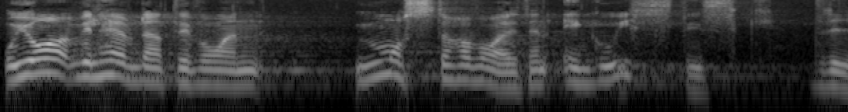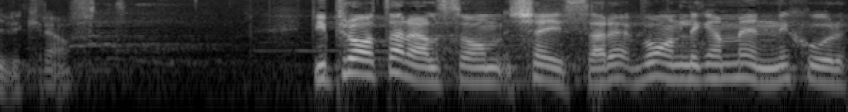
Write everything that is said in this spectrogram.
Och jag vill hävda att det var en måste ha varit en egoistisk drivkraft. Vi pratar alltså om kejsare, vanliga människor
